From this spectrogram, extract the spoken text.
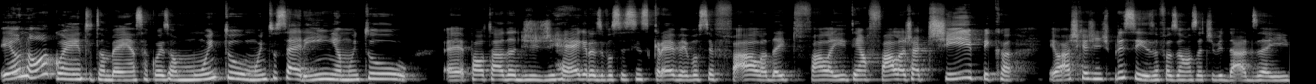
eu não aguento também essa coisa muito, muito serinha, muito é, pautada de, de, regras, e você se inscreve, aí você fala, daí tu fala aí, tem a fala já típica. Eu acho que a gente precisa fazer umas atividades aí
